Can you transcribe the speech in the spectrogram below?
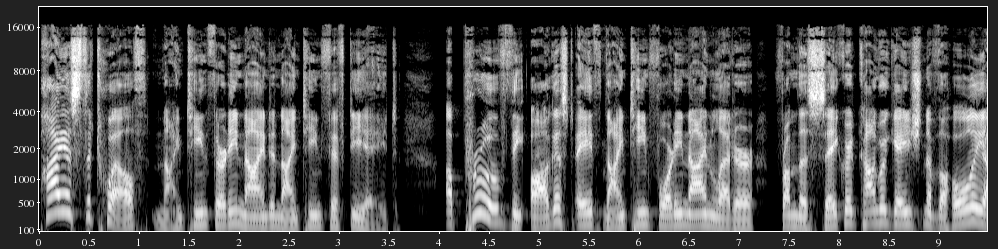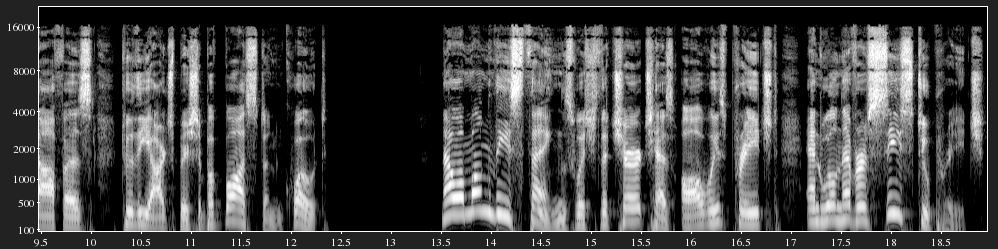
Pius XII, 1939 to 1958, approved the August 8, 1949 letter from the Sacred Congregation of the Holy Office to the Archbishop of Boston, quote, now, among these things which the Church has always preached and will never cease to preach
